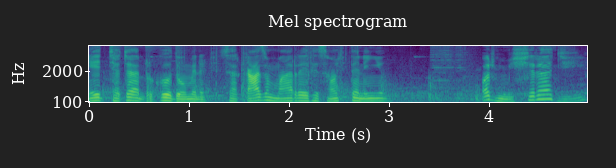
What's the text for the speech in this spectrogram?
ये चाचा, रुको दो मिनट सरकाज मार रहे थे, समझते नहीं हो। और मिश्रा जी,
